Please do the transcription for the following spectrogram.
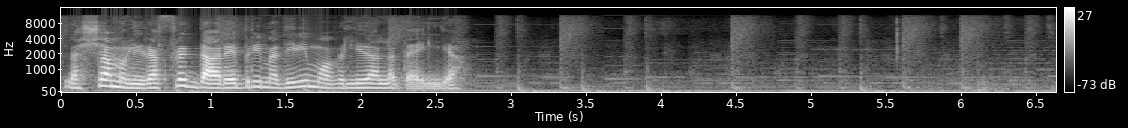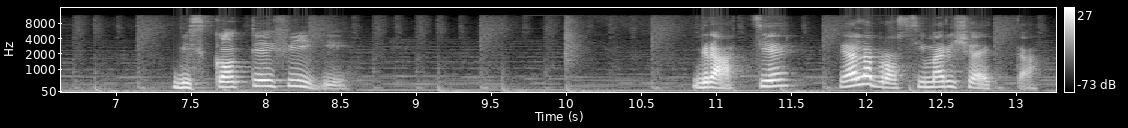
lasciamoli raffreddare prima di rimuoverli dalla teglia. Biscotti ai fichi Grazie e alla prossima ricetta!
